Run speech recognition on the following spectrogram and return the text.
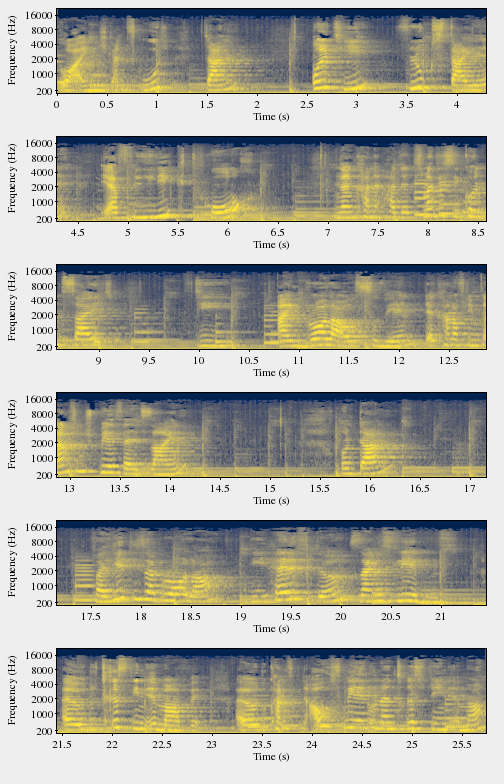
Ja, eigentlich ganz gut. Dann Ulti, Flugstyle er fliegt hoch und dann kann, hat er 20 Sekunden Zeit, die, einen Brawler auszuwählen. Der kann auf dem ganzen Spielfeld sein. Und dann verliert dieser Brawler die Hälfte seines Lebens. Also du triffst ihn immer. Also du kannst ihn auswählen und dann triffst du ihn immer.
